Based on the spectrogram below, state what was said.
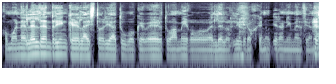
Como, en el Elden Ring, que la historia tuvo que ver tu amigo, el de los libros, que no quiero ni mencionar.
